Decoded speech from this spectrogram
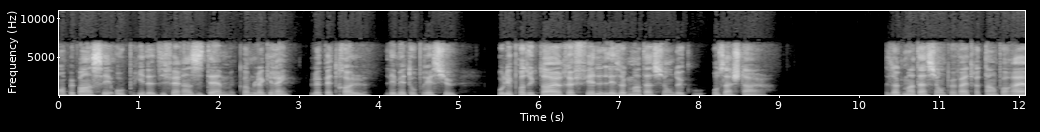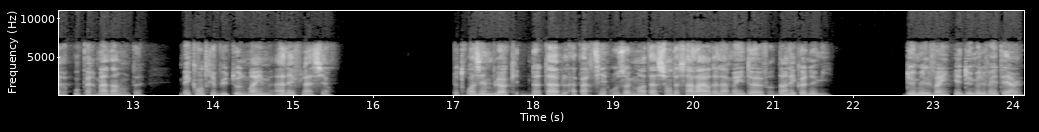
on peut penser au prix de différents items comme le grain, le pétrole, les métaux précieux, où les producteurs refilent les augmentations de coûts aux acheteurs. Ces augmentations peuvent être temporaires ou permanentes, mais contribuent tout de même à l'inflation. Le troisième bloc notable appartient aux augmentations de salaire de la main-d'œuvre dans l'économie. 2020 et 2021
